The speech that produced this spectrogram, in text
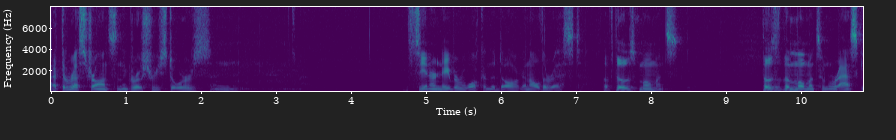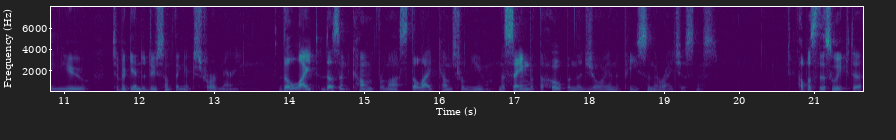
at the restaurants and the grocery stores and seeing our neighbor walking the dog and all the rest of those moments. Those are the moments when we're asking you to begin to do something extraordinary. The light doesn't come from us, the light comes from you. And the same with the hope and the joy and the peace and the righteousness. Help us this week to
